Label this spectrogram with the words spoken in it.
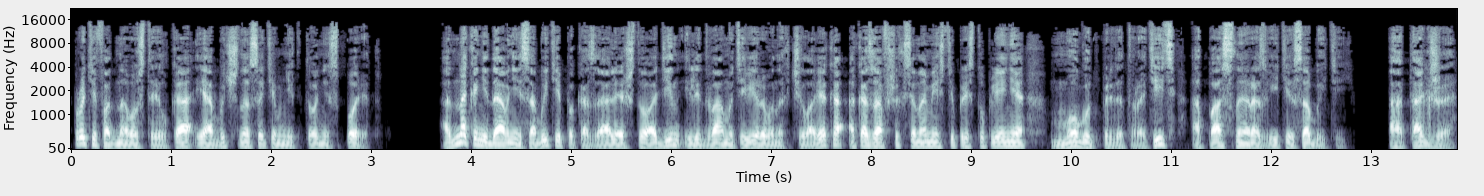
против одного стрелка, и обычно с этим никто не спорит. Однако недавние события показали, что один или два мотивированных человека, оказавшихся на месте преступления, могут предотвратить опасное развитие событий, а также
